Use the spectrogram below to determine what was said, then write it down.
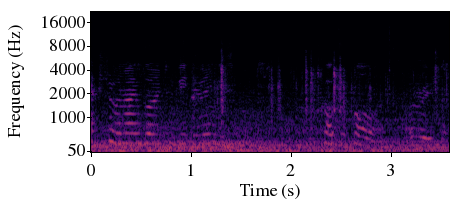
The next one I'm going to be doing is Coca-Cola original.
